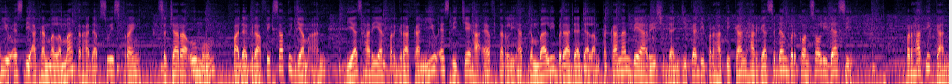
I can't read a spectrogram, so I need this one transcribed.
USD akan melemah terhadap Swiss franc? Secara umum, pada grafik satu jaman, bias harian pergerakan USD CHF terlihat kembali berada dalam tekanan bearish dan jika diperhatikan harga sedang berkonsolidasi. Perhatikan,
